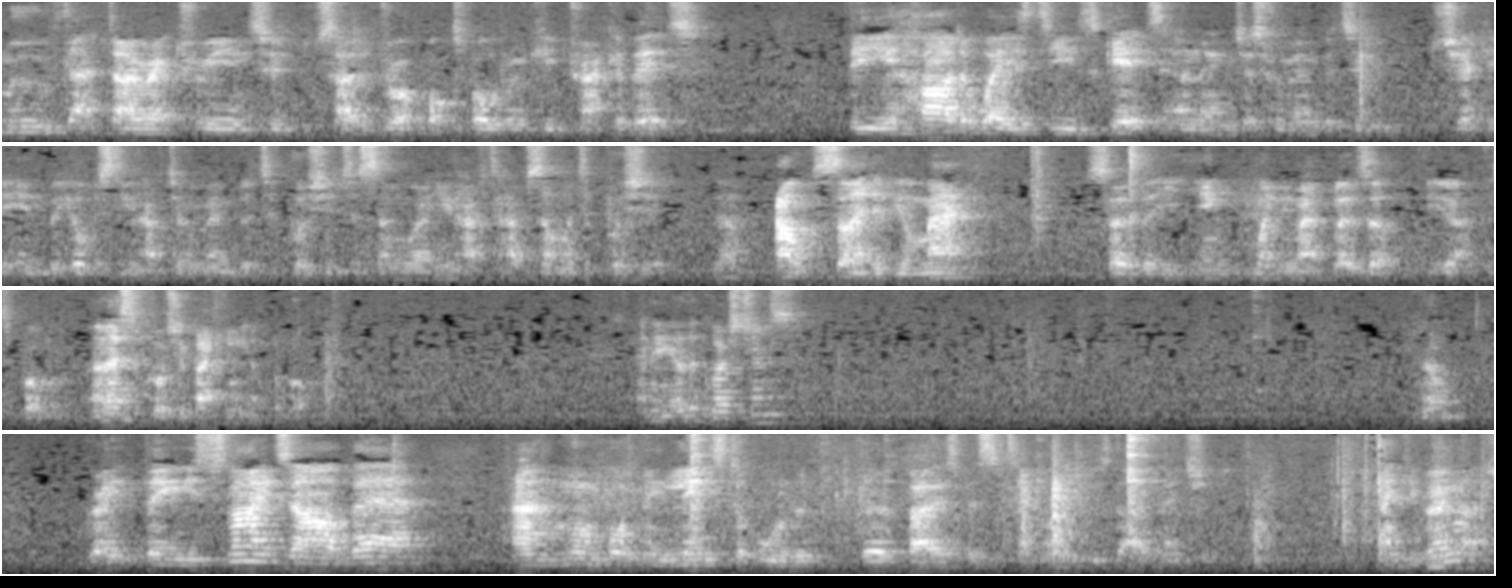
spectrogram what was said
move that directory into inside a Dropbox folder and keep track of it. The harder way is to use Git and then just remember to check it in, but obviously you have to remember to push it to somewhere and you have to have somewhere to push it yeah. outside of your Mac so that when your Mac blows up, you don't have this problem. Unless, of course, you're backing up a lot. Any other questions? No? Great. The slides are there, and more importantly, links to all of the, the various bits of technologies that I've mentioned. Thank you very much.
